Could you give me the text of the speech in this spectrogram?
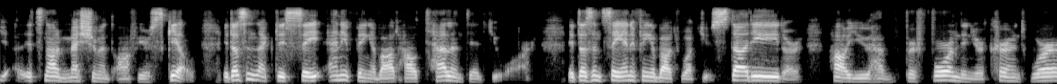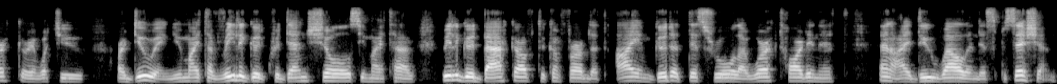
it's not a measurement of your skill. It doesn't actually say anything about how talented you are. It doesn't say anything about what you studied or how you have performed in your current work or in what you are doing. You might have really good credentials, you might have really good backup to confirm that I am good at this role, I worked hard in it, and I do well in this position.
